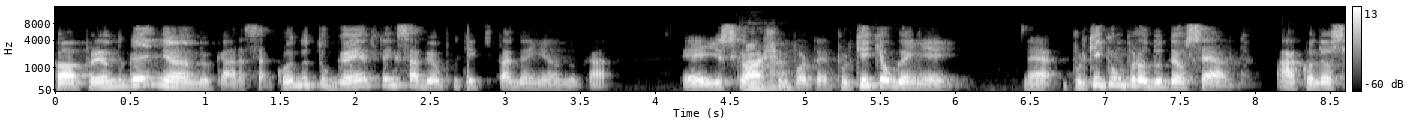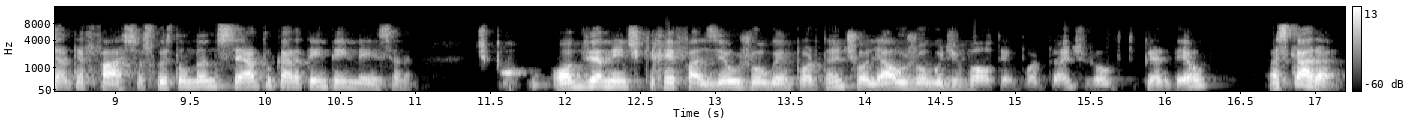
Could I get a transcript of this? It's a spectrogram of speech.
Eu aprendo ganhando, cara. Quando tu ganha, tu tem que saber o porquê que tu tá ganhando, cara. É isso que eu uhum. acho importante. Por que, que eu ganhei? Né? Por que, que um produto deu certo? Ah, quando deu certo é fácil. As coisas estão dando certo, o cara tem tendência, né? Tipo, obviamente que refazer o jogo é importante, olhar o jogo de volta é importante, o jogo que tu perdeu. Mas, cara,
